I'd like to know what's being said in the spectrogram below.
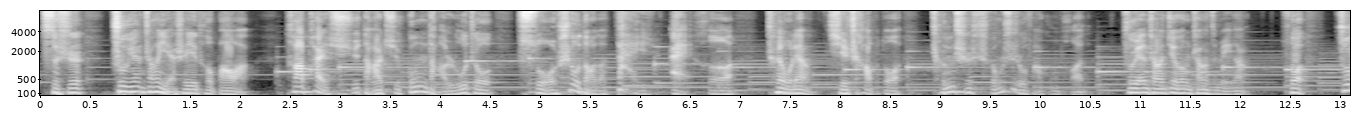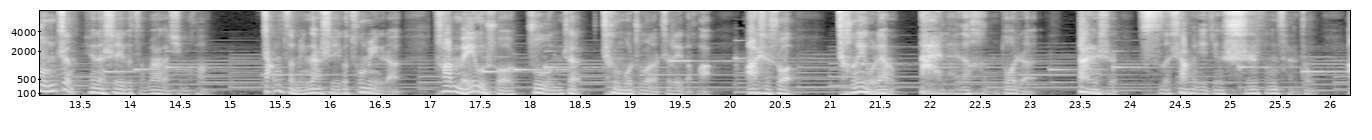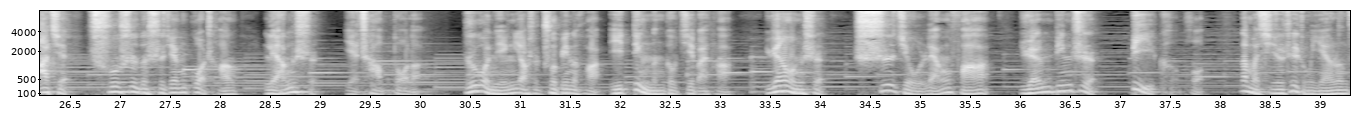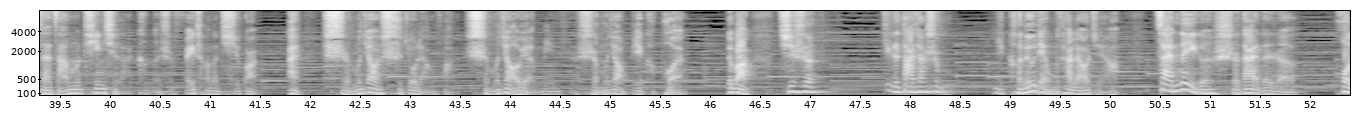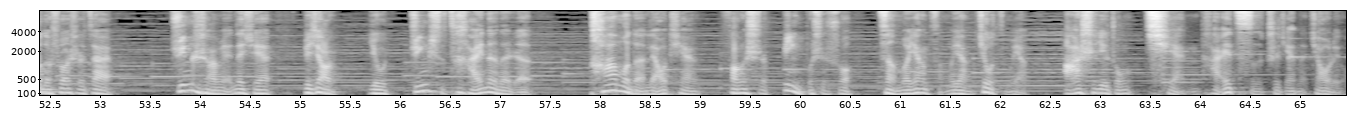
此时朱元璋也是一头包啊，他派徐达去攻打泸州，所受到的待遇，哎，和陈友谅其实差不多，城池始终是无法攻破的。朱元璋就问张子明啊，说朱文正现在是一个怎么样的情况？张子明呢是一个聪明人，他没有说朱文正撑不住了之类的话，而是说陈友谅带来了很多人。但是死伤已经十分惨重，而且出事的时间过长，粮食也差不多了。如果您要是出兵的话，一定能够击败他。原文是“施久粮乏，援兵至，必可破”。那么其实这种言论在咱们听起来可能是非常的奇怪。哎，什么叫施久粮乏？什么叫援兵至？什么叫必可破呀？对吧？其实这个大家是，你可能有点不太了解啊。在那个时代的人，或者说是在。军事上面那些比较有军事才能的人，他们的聊天方式并不是说怎么样怎么样就怎么样，而是一种潜台词之间的交流。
